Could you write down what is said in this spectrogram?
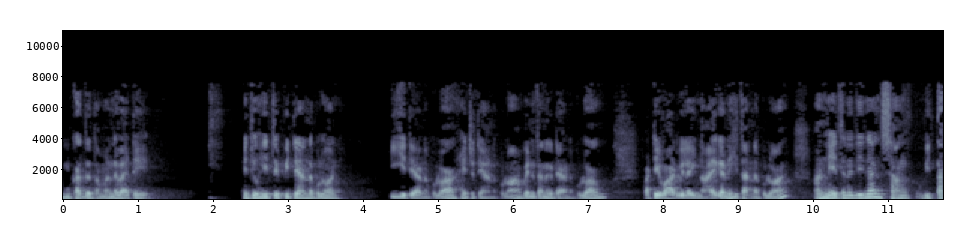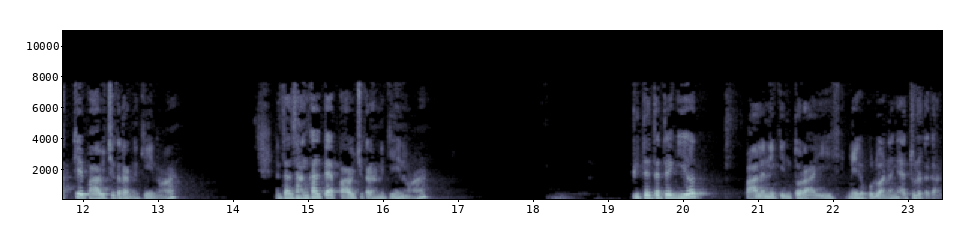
මොකද්ද Tamanne වැටේ. එතකොට හිත පිට යන්න පුළුවන්. ඊයට යන්න පුළුවන්, හෙටට යන්න පුළුවන්, වෙන තැනකට යන්න පුළුවන්. වටේ වාඩි වෙලා ඉන්න අය ගැන හිතන්න පුළුවන්. අන්න එතනදී දැන් විතක්කේ පාවිච්චි කරන්න කියනවා. නැත්නම් සංකල්පයක් පාවිච්චි කරන්න කියනවා. පිටතට ගියොත් පාලනකින් තොරයි මේක පුළුවන් නම් ඇතුළට ගන්න.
